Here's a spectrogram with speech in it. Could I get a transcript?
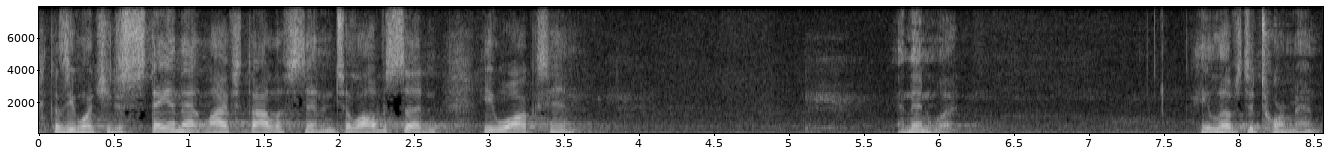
because he wants you to stay in that lifestyle of sin until all of a sudden he walks in. And then what? He loves to torment.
